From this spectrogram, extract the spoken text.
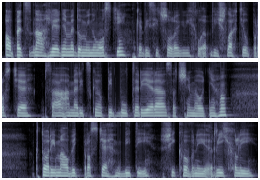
Opäť nahliadneme do minulosti, kedy si človek vyšlachtil proste psa amerického pitbull teriera, začneme od neho, ktorý mal byť proste bytý, šikovný, rýchly,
